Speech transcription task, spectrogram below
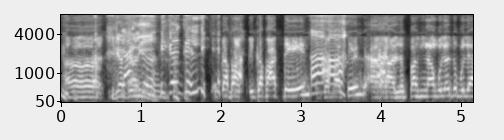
uh, Ikan keli. Ikan keli Ikan, pa, ikan patin Ah, Ikan ah. patin uh, Lepas 6 bulan tu boleh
